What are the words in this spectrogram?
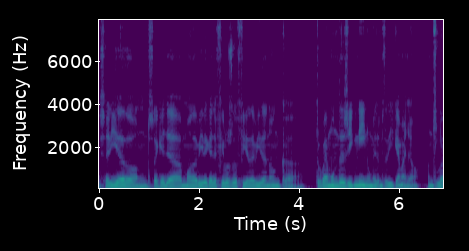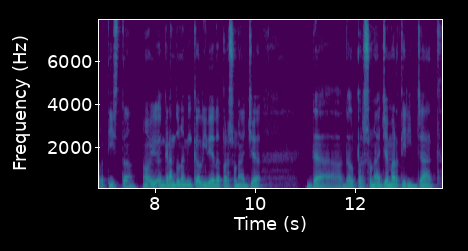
seria doncs aquella moda de vida, aquella filosofia de vida no? en què trobem un designi i només ens dediquem a allò. Doncs l'artista, no? gran una mica l'idea de personatge de, del personatge martiritzat,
